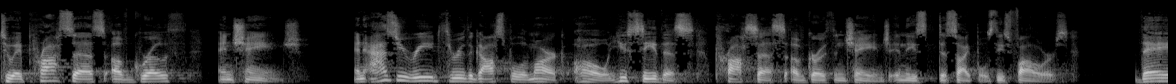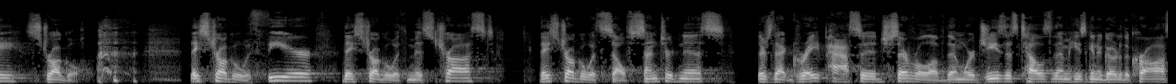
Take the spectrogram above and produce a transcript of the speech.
to a process of growth and change. And as you read through the Gospel of Mark, oh, you see this process of growth and change in these disciples, these followers they struggle. they struggle with fear, they struggle with mistrust, they struggle with self centeredness. There's that great passage, several of them, where Jesus tells them he's going to go to the cross,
